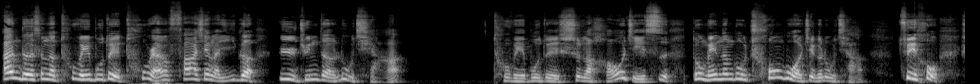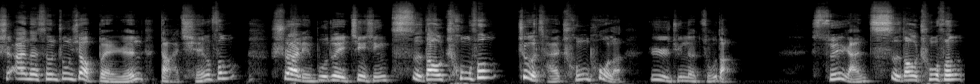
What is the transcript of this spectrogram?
安德森的突围部队突然发现了一个日军的路卡。突围部队试了好几次都没能够冲过这个路卡，最后是安德森中校本人打前锋，率领部队进行刺刀冲锋，这才冲破了日军的阻挡。虽然刺刀冲锋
